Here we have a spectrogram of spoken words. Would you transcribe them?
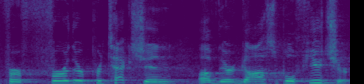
for further protection of their gospel future.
